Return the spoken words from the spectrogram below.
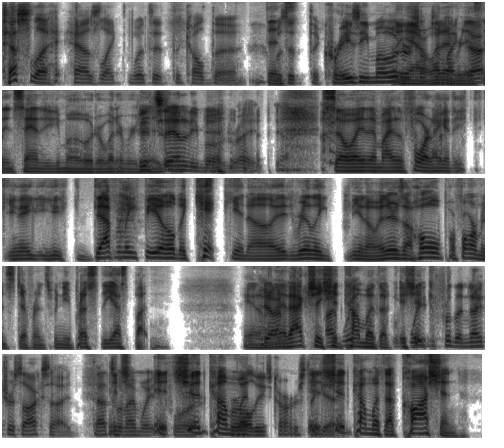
Tesla has like what's it called the, the was it the crazy mode or yeah, something whatever like it is, the insanity mode or whatever it insanity is. mode, right? Yeah. so in my Ford, I get to, you know you definitely feel the kick. You know, it really you know there's a whole performance difference when you press the S button. You know, yeah, it actually should I'm come waiting, with a. It should for the nitrous oxide. That's what I'm waiting it for. It should come with all these cars. it get. should come with a caution.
